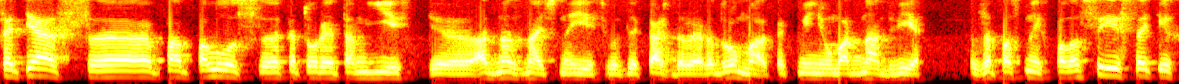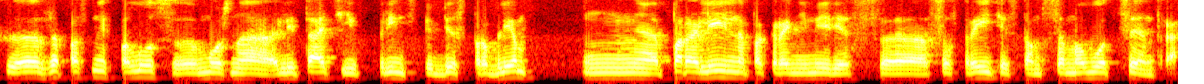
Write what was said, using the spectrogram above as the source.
Хотя с э, полос, которые там есть, э, однозначно есть возле каждого аэродрома, как минимум одна-две запасных полосы. С этих э, запасных полос э, можно летать и, в принципе, без проблем параллельно, по крайней мере, с, э, со строительством самого центра.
